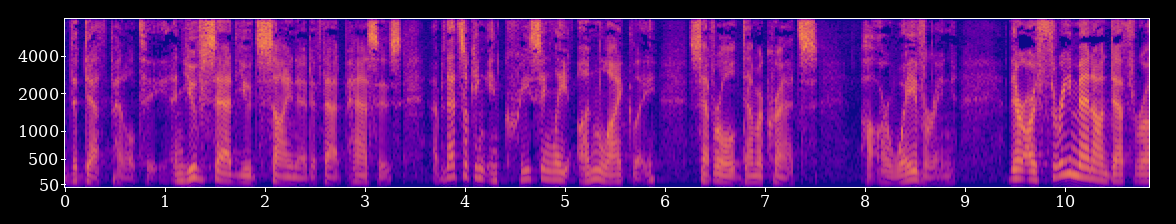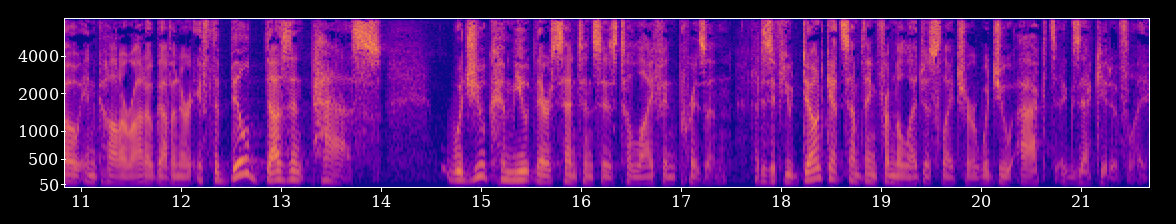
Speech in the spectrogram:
the death penalty. And you've said you'd sign it if that passes. But that's looking increasingly unlikely. Several Democrats uh, are wavering. There are three men on death row in Colorado, Governor. If the bill doesn't pass, would you commute their sentences to life in prison? That is, if you don't get something from the legislature, would you act executively?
